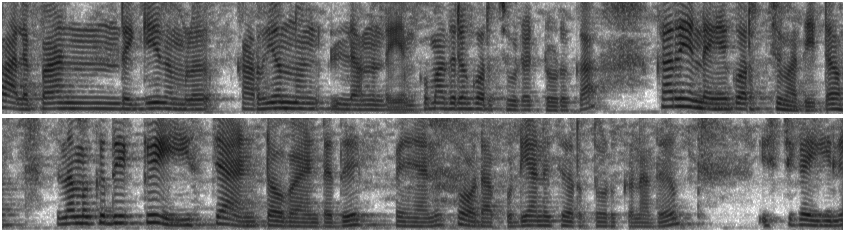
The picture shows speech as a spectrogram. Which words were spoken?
പാലപ്പാണ്ടെങ്കിൽ നമ്മൾ കറിയൊന്നും ഇല്ലാന്നുണ്ടെങ്കിൽ നമുക്ക് മധുരം കുറച്ചുകൂടെ ഇട്ട് കൊടുക്കുക കറി ഉണ്ടെങ്കിൽ കുറച്ച് മതി കേട്ടോ നമുക്കിതൊക്കെ ആണ് കേട്ടോ വേണ്ടത്. പിന്നെ ഞാൻ സോഡാപ്പൊടിയാണ് ചേർത്ത് കൊടുക്കുന്നത് ഈസ്റ്റ് കയ്യിൽ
